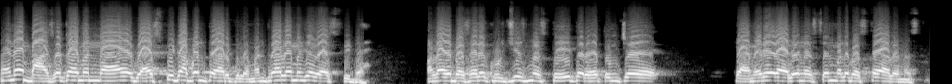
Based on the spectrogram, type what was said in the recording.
नाही नाही माझं काय म्हणणं आहे व्यासपीठ आपण तयार केलं. मंत्रालय म्हणजे व्यासपीठ आहे. मला हे बसायला खुर्चीच नसते तर हे तुमचे कॅमेरे राहिले नसते मला बसता आलं नसतं.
